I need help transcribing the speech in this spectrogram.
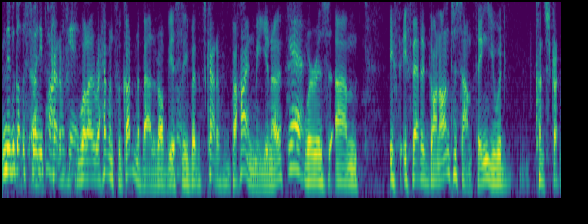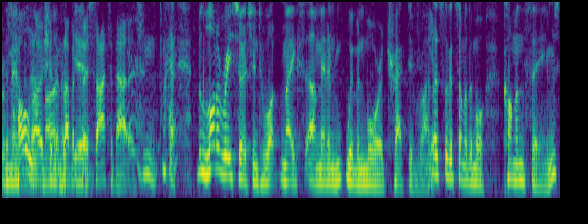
Never got the sweaty um, palm kind of, again. Well, I haven't forgotten about it, obviously, but it's kind of behind me, you know. Yeah. Whereas, um, if, if that had gone on to something, you would construct this whole notion moment, of love at yeah. first sight about it. Okay. A lot of research into what makes uh, men and women more attractive, right? Let's look at some of the more common themes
